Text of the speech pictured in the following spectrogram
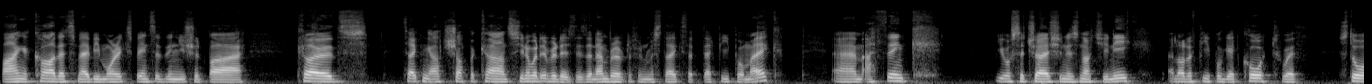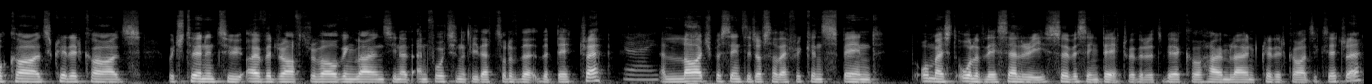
buying a car that's maybe more expensive than you should buy, clothes, taking out shop accounts, you know, whatever it is, there's a number of different mistakes that, that people make. Um, I think your situation is not unique. A lot of people get caught with store cards, credit cards, which turn into overdraft revolving loans. You know, unfortunately, that's sort of the, the debt trap. Right. A large percentage of South Africans spend almost all of their salary servicing debt, whether it's vehicle, home loan, credit cards, etc.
